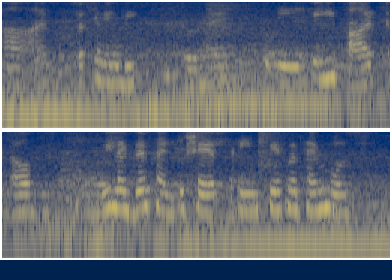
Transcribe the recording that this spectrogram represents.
I'm just a newbie. To be part of a movie like this and to share screen space with him was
